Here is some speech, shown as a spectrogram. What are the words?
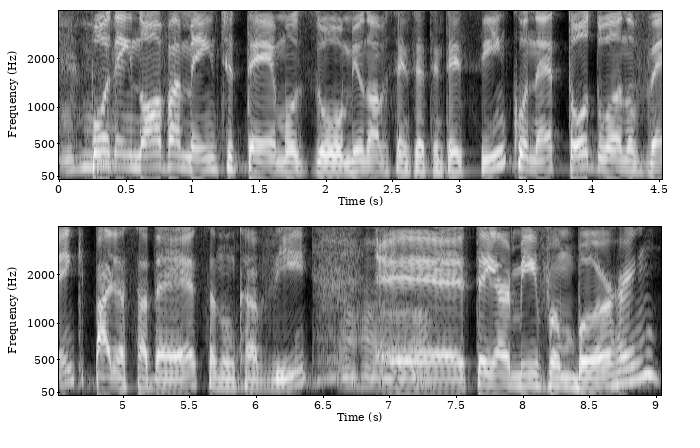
Uhum. Porém, novamente temos o 1975, né? Todo ano vem, que palhaçada é essa? Nunca vi. Uhum. É, tem Armin Van Buren,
